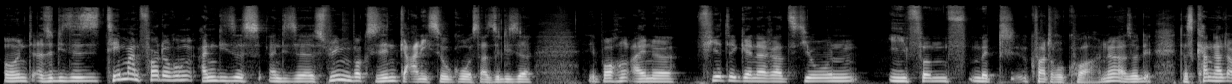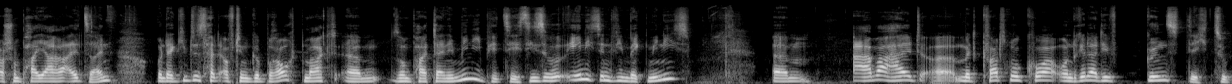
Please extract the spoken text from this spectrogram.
Und also diese Systemanforderungen an, dieses, an diese Streaming-Box sind gar nicht so groß. Also diese, wir brauchen eine vierte Generation i5 mit Quadro-Core. Ne? Also das kann halt auch schon ein paar Jahre alt sein. Und da gibt es halt auf dem Gebrauchtmarkt ähm, so ein paar kleine Mini-PCs, die so ähnlich sind wie Mac Minis, ähm, aber halt äh, mit Quadro-Core und relativ günstig zu,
